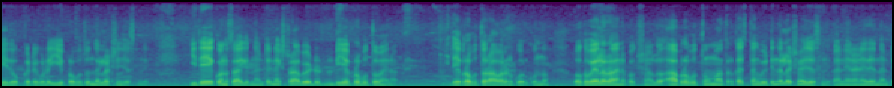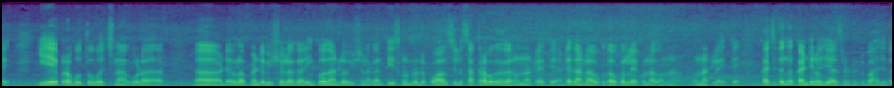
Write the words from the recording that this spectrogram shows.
ఏది ఒక్కటి కూడా ఈ ప్రభుత్వం నిర్లక్ష్యం చేస్తుంది. ఇదే కొనసాగిందంటే నెక్స్ట్ రాబోయేటటువంటి ఏ ప్రభుత్వం అయినా ఇదే ప్రభుత్వం రావాలని కోరుకుందాం. ఒకవేళ రాని పక్షంలో ఆ ప్రభుత్వం మాత్రం ఖచ్చితంగా పెట్టింది లక్ష్యమే చేస్తుంది. కానీ నేను అనేది ఏంటంటే ఏ ప్రభుత్వం వచ్చినా కూడా డెవలప్మెంట్ విషయంలో కానీ ఇంకో దాంట్లో విషయంలో కానీ తీసుకున్నటువంటి పాలసీలు సక్రమంగా కానీ ఉన్నట్లయితే అంటే దాంట్లో అవకతవకలు లేకుండా ఉన్న ఉన్నట్లయితే ఖచ్చితంగా కంటిన్యూ చేయాల్సినటువంటి బాధ్యత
